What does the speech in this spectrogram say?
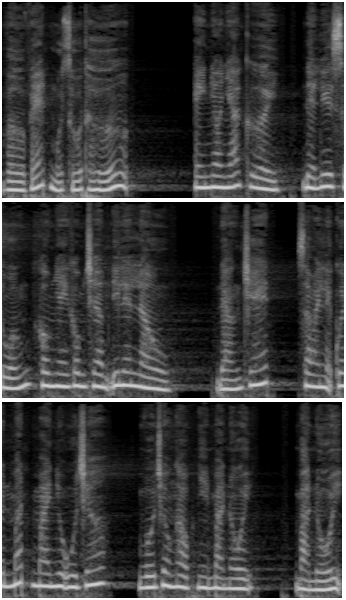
vờ vét một số thứ. Anh nho nhã cười, để lia xuống, không nhanh không chậm đi lên lầu. Đáng chết, sao anh lại quên mất Mai Nhu chứ? Vũ Châu Ngọc nhìn bà nội. Bà nội.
